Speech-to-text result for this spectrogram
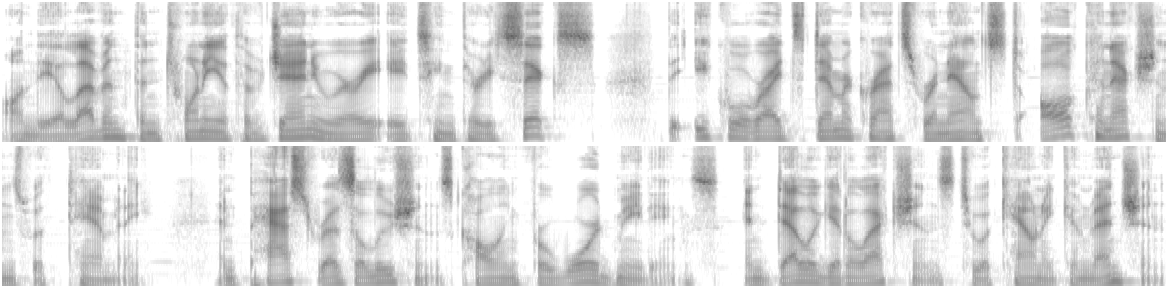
On the 11th and 20th of January 1836, the Equal Rights Democrats renounced all connections with Tammany and passed resolutions calling for ward meetings and delegate elections to a county convention.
